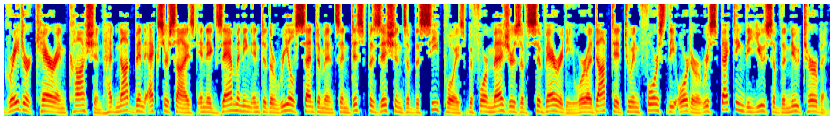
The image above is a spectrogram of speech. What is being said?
"...greater care and caution had not been exercised in examining into the real sentiments and dispositions of the sepoys before measures of severity were adopted to enforce the order respecting the use of the new turban."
